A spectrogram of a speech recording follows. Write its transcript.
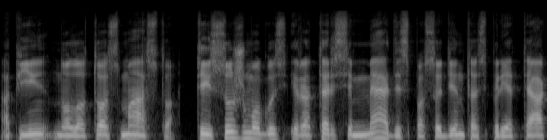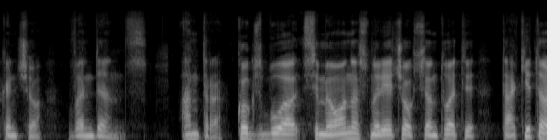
apie jį nuolatos masto. Teisus žmogus yra tarsi medis pasodintas prie tekančio vandens. Antra, koks buvo Simeonas, norėčiau akcentuoti tą kitą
